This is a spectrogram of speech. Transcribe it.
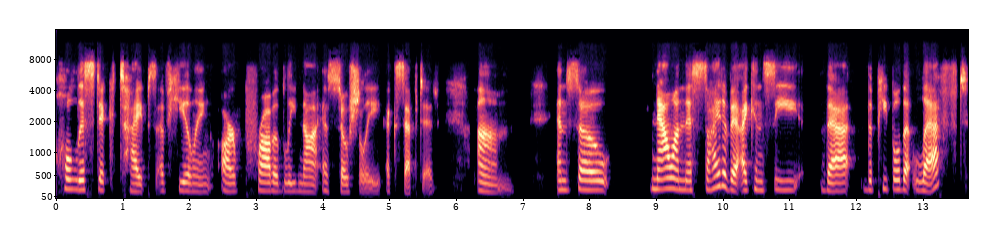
holistic types of healing are probably not as socially accepted. Um, and so now on this side of it i can see that the people that left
